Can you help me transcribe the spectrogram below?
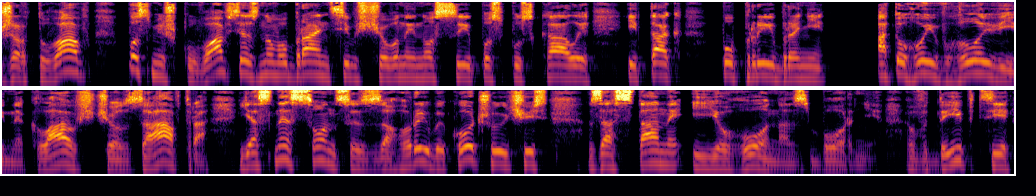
жартував, посмішкувався з новобранців, що вони носи поспускали і так поприбрані, а того й в голові не клав, що завтра ясне сонце з-за гори викочуючись, застане і його на зборні, в дипці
